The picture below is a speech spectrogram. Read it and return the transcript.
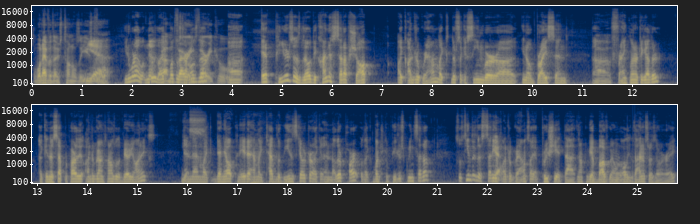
whatever those tunnels are used yeah. for. You know what I really like Um, about those very, tunnels, though? very cool. Uh, it appears as though they kind of set up shop like underground. Like there's like a scene where uh, you know Bryce and uh, Franklin are together, like in a separate part of the underground tunnels with the baryonyx. Yes. And then like Danielle Pineda and like Ted Levine's character like in another part with like a bunch of computer screens set up. So it seems like they're setting up underground. So I appreciate that. They're not gonna be above ground where all these dinosaurs are, right?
